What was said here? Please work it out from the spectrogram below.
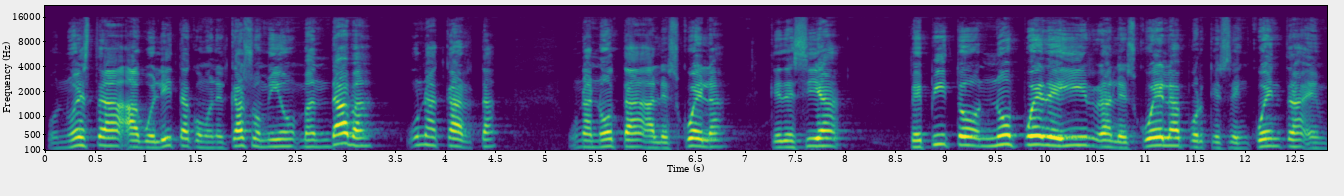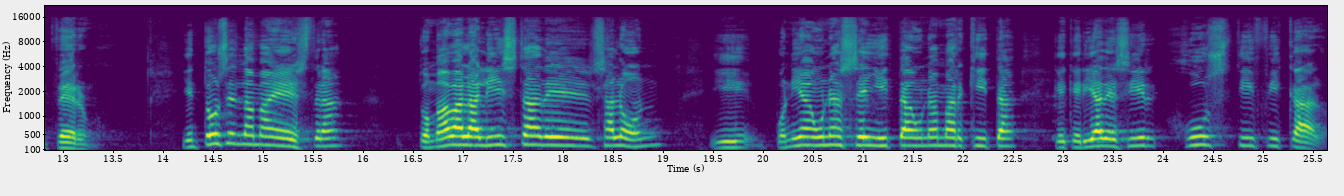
o nuestra abuelita, como en el caso mío, mandaba una carta, una nota a la escuela que decía, Pepito no puede ir a la escuela porque se encuentra enfermo. Y entonces la maestra tomaba la lista del salón y ponía una ceñita, una marquita que quería decir justificado.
